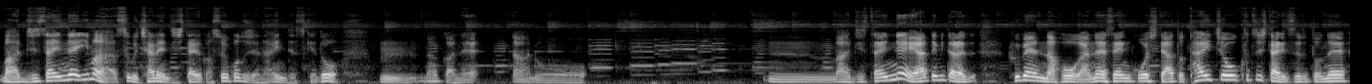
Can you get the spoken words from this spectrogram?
まあ実際ね、今すぐチャレンジしたいとかそういうことじゃないんですけど、うん、なんかね、あのー、うん、まあ実際にね、やってみたら不便な方がね、先行して、あと体調を崩したりするとね、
